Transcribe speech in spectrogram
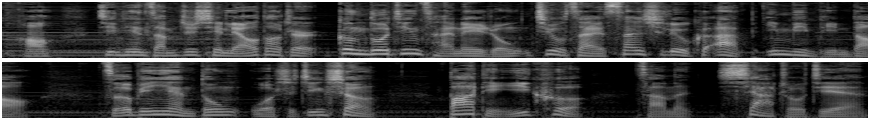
好，今天咱们就先聊到这儿，更多精彩内容就在三十六课 App 音频频道。责编：彦东，我是金盛。八点一刻，咱们下周见。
